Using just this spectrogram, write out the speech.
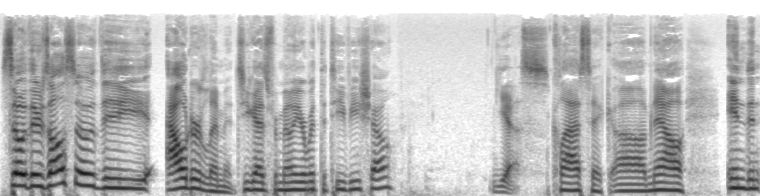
So there's also the Outer Limits. You guys familiar with the TV show? Yes. Classic. Um, now, in the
